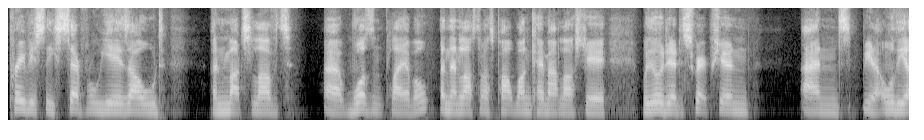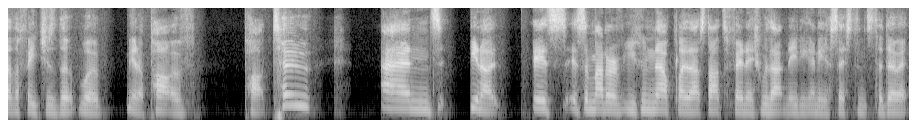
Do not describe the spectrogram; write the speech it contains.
previously several years old and much loved uh, wasn't playable, and then Last of Us Part 1 came out last year with audio description and you know all the other features that were you know part of Part 2 and you know it's it's a matter of you can now play that start to finish without needing any assistance to do it.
